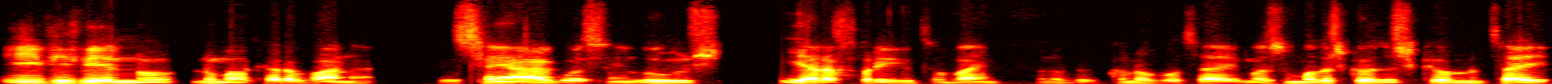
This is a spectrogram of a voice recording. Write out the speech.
e vivia no, numa caravana, sem água, sem luz, e era frio também quando, quando eu voltei. Mas uma das coisas que eu notei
